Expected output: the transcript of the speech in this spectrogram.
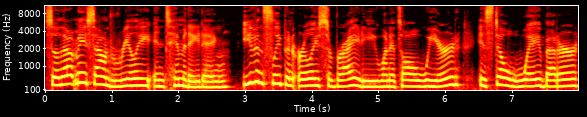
So that may sound really intimidating. Even sleep in early sobriety, when it's all weird, is still way better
